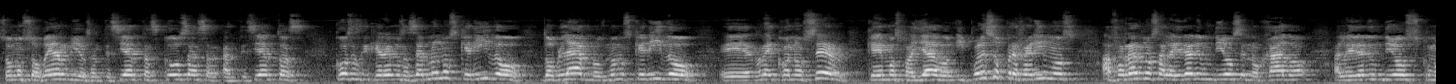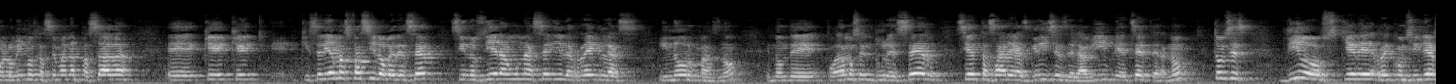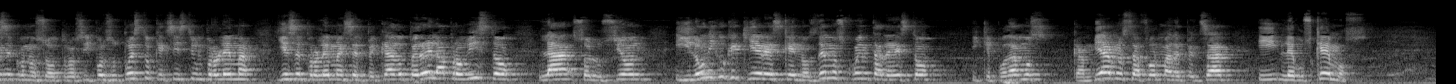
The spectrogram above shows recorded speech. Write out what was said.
Somos soberbios ante ciertas cosas, ante ciertas cosas que queremos hacer. No hemos querido doblarnos, no hemos querido eh, reconocer que hemos fallado y por eso preferimos aferrarnos a la idea de un Dios enojado, a la idea de un Dios, como lo vimos la semana pasada, eh, que, que, que sería más fácil obedecer si nos diera una serie de reglas y normas, ¿no? En donde podamos endurecer ciertas áreas grises de la Biblia, etcétera, ¿no? Entonces, Dios quiere reconciliarse con nosotros y por supuesto que existe un problema y ese problema es el pecado, pero Él ha provisto la solución y lo único que quiere es que nos demos cuenta de esto y que podamos cambiar nuestra forma de pensar y le busquemos.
